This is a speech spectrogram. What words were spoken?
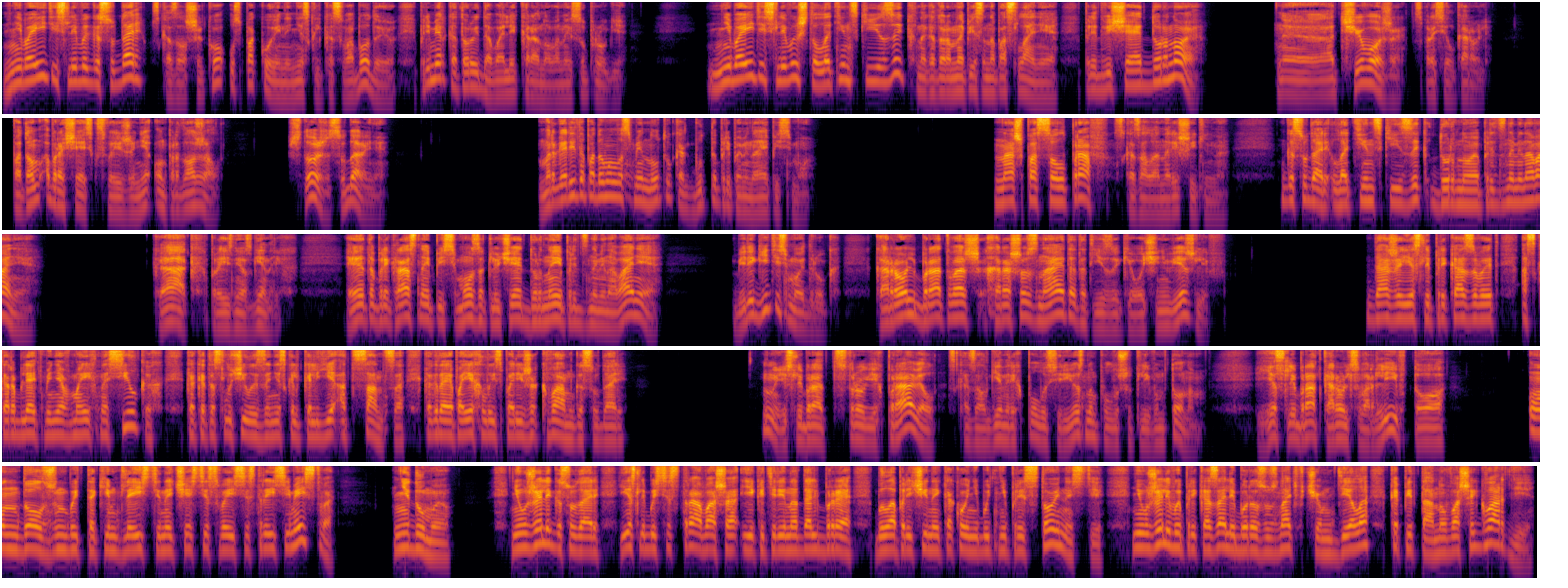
Не боитесь ли вы, государь, сказал Шико, успокоенный несколько свободою, пример которой давали коронованные супруги. Не боитесь ли вы, что латинский язык, на котором написано послание, предвещает дурное? Э, от чего же? спросил король. Потом, обращаясь к своей жене, он продолжал: Что же, сударыня? Маргарита подумала с минуту, как будто припоминая письмо. Наш посол прав, сказала она решительно. Государь, латинский язык дурное предзнаменование. Как, произнес Генрих. Это прекрасное письмо заключает дурные предзнаменования? Берегитесь, мой друг. Король, брат ваш, хорошо знает этот язык и очень вежлив. Даже если приказывает оскорблять меня в моих носилках, как это случилось за несколько лье от Санса, когда я поехала из Парижа к вам, государь. Ну, если брат строгих правил, сказал Генрих полусерьезным, полушутливым тоном. Если брат король сварлив, то он должен быть таким для истинной чести своей сестры и семейства? Не думаю. Неужели, государь, если бы сестра ваша Екатерина Дальбре была причиной какой-нибудь непристойности, неужели вы приказали бы разузнать, в чем дело, капитану вашей гвардии?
